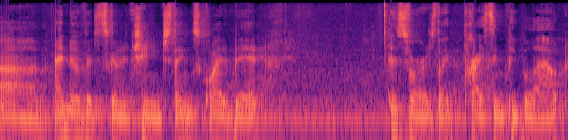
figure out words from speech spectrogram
Um, I know that it's going to change things quite a bit as far as like pricing people out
